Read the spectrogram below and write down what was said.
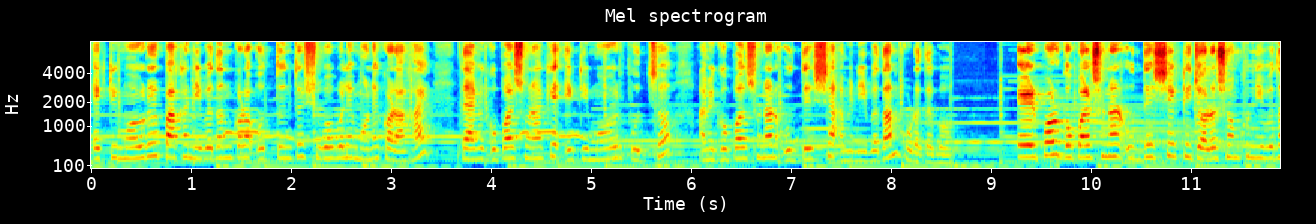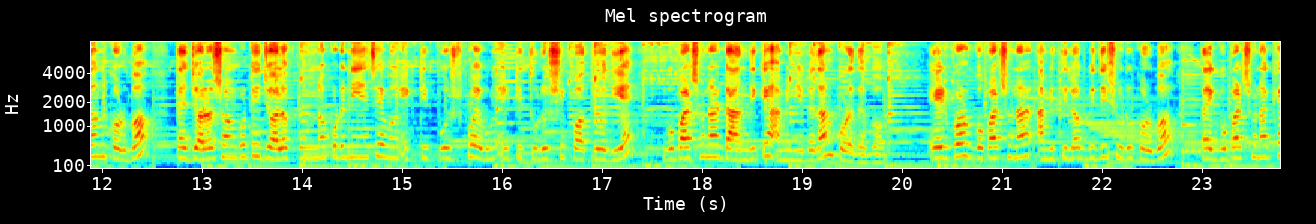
একটি ময়ূরের পাখা নিবেদন করা অত্যন্ত শুভ বলে মনে করা হয়, তাই আমি গোপাল সোনাকে একটি ময়ূর পুচ্ছ আমি গোপাল সোনার উদ্দেশ্যে আমি নিবেদন করে দেব। এরপর গোপাল সোনার উদ্দেশ্যে একটি জলশঙ্খ নিবেদন করব। তাই জলশঙ্খটি জল পূর্ণ করে নিয়েছে এবং একটি পুষ্প এবং একটি তুলসী পত্র দিয়ে গোপাল সোনার ডান দিকে আমি নিবেদন করে দেব। এরপর গোপাল সোনার আমি তিলক বিধি শুরু করব। তাই গোপাল সোনাকে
